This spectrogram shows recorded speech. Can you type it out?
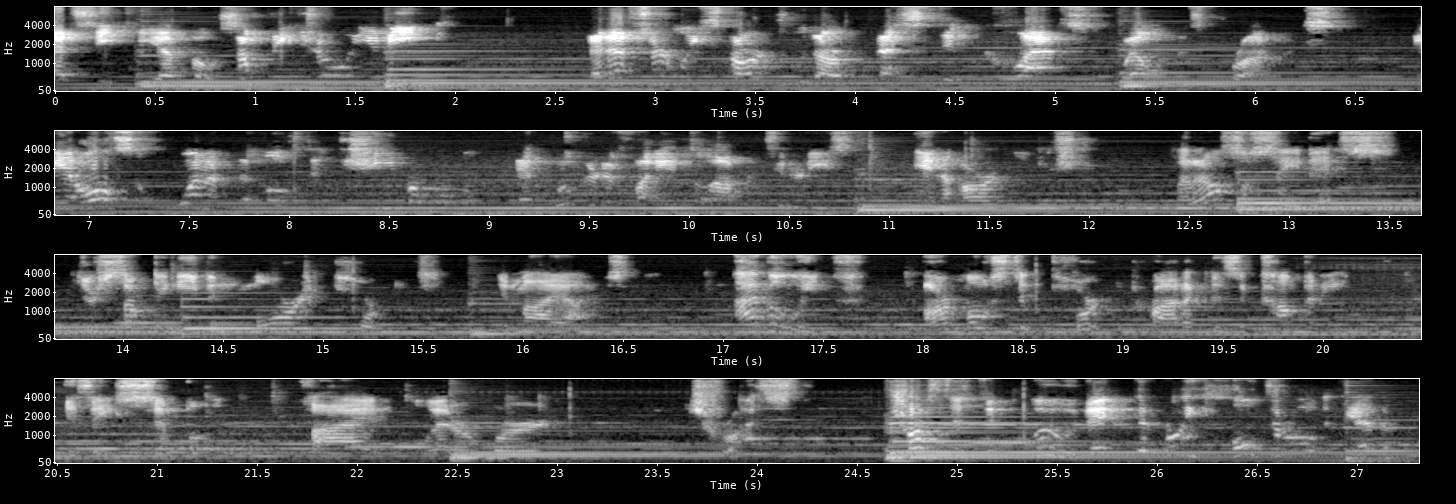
at CTFO, something truly unique. And that certainly starts with our best in class wellness products, and also one of the most achievable and lucrative financial opportunities in our industry. But I also say this there's something even more important in my eyes. I believe our most important product as a company is a simple five letter word trust. Trust is the glue that, that really holds it all together.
